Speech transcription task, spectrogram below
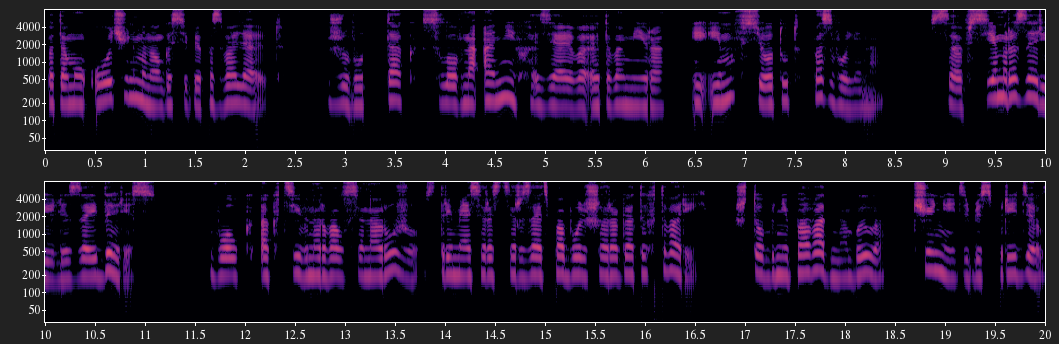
потому очень много себе позволяют. Живут так, словно они хозяева этого мира, и им все тут позволено. Совсем разорили Зайдерис. Волк активно рвался наружу, стремясь растерзать побольше рогатых тварей, чтобы неповадно было чинить беспредел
